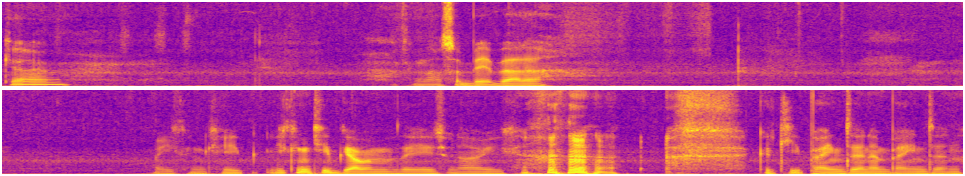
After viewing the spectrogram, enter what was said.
go. A bit better. you can keep you can keep going with these, you know. You can could keep painting and painting.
